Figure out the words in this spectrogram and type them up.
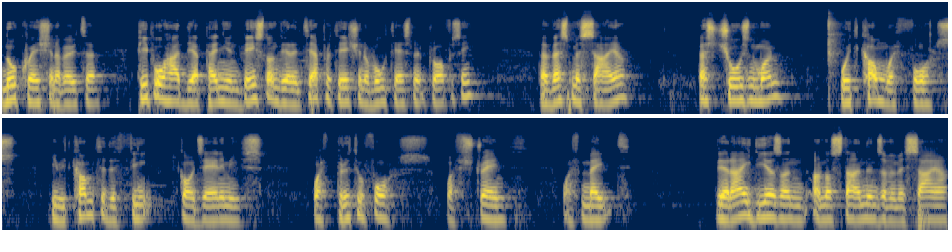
No question about it. People had the opinion, based on their interpretation of Old Testament prophecy, that this Messiah, this chosen one, would come with force. He would come to defeat God's enemies with brutal force, with strength, with might. Their ideas and understandings of a Messiah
